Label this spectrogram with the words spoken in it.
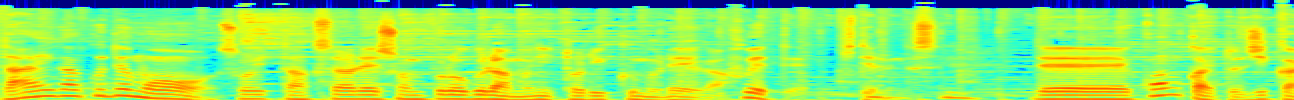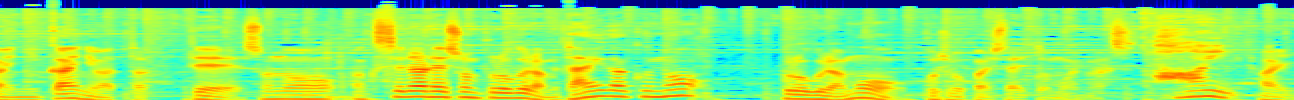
大学でもそういったアクセラレーションプログラムに取り組む例が増えてきてるんです。うんで今回と次回2回にわたってそのアクセラレーションプログラム大学のプログラムをご紹介したいと思います。はい。はい、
